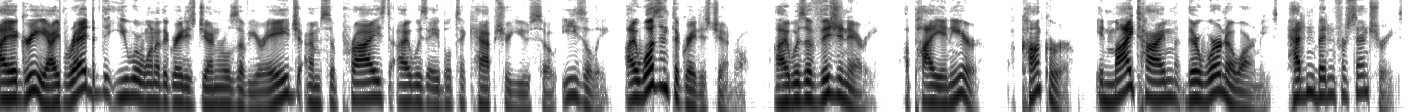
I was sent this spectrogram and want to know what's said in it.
I agree. I read that you were one of the greatest generals of your age. I'm surprised I was able to capture you so easily. I wasn't the greatest general. I was a visionary, a pioneer, a conqueror. In my time, there were no armies, hadn't been for centuries.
